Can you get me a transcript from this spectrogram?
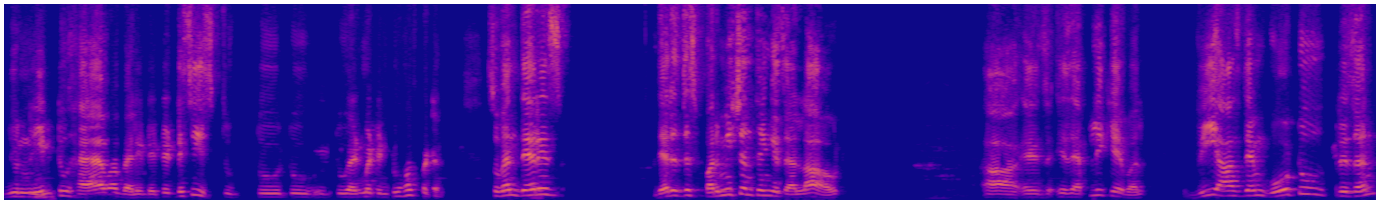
You need mm-hmm. to have a validated disease to to to to admit into hospital. So when there is there is this permission thing is allowed uh, is is applicable we ask them go to prison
